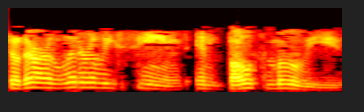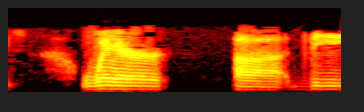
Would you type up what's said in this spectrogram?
So there are literally scenes in both movies where uh, the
